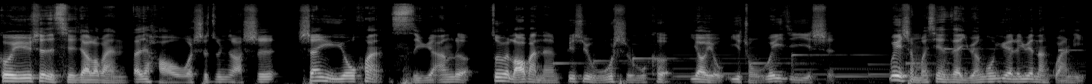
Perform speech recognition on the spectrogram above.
各位优秀的企业家老板，大家好，我是朱妮老师。生于忧患，死于安乐。作为老板呢，必须无时无刻要有一种危机意识。为什么现在员工越来越难管理？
